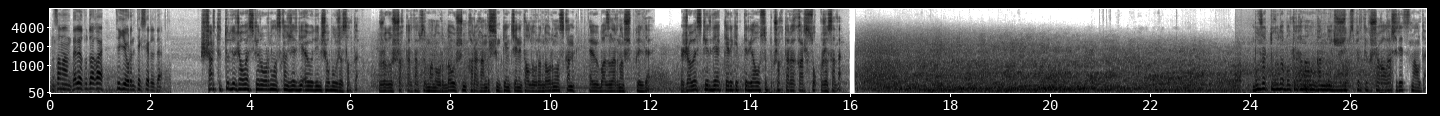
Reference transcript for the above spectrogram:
нысананы дәл атудағы тегеурін тексерілді. шартты түрде жау әскері орналасқан жерге әуеден шабуыл жасалды жойғыш ұшақтар тапсырманы орындау үшін қарағанды шымкент және талдықорғанда орналасқан әуе базаларына ұшып келді жау әскері де әрекеттерге ауысып ұшақтарға қарсы соққы жасады бұл жаттығуда былтыр ғана алынған миг жүз жетпіс бір тікұшақ алғаш рет сыналды.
